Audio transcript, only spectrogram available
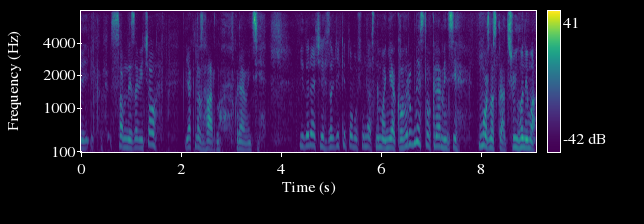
е, сам не замічав, як нас гарно в Кременці. І, до речі, завдяки тому, що в нас немає ніякого виробництва в Кременці, можна сказати, що його нема,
